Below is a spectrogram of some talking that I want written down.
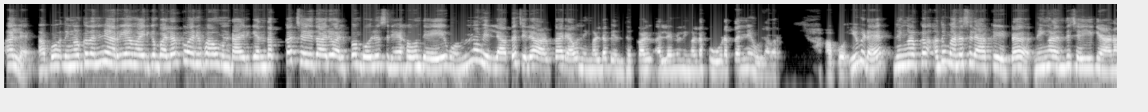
അല്ലെ? അപ്പോൾ നിങ്ങൾക്ക് തന്നെ അറിയാമായിരിക്കും പലർക്കും അനുഭവം ഉണ്ടായിരിക്കും. എന്തൊക്കെ ചെയ്താലും അല്പം പോലും സ്നേഹവും ദയവും ഒന്നുമില്ലാത്ത ചില ആൾക്കാരാവും നിങ്ങളുടെ ബന്ധുക്കൾ അല്ലെങ്കിൽ നിങ്ങളുടെ കൂടെ തന്നെ ഉള്ളവർ. അപ്പോൾ ഇവിടെ നിങ്ങൾക്ക് അത് മനസ്സിലാക്കിയിട്ട് നിങ്ങൾ എന്ത് ചെയ്യുകയാണ്?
